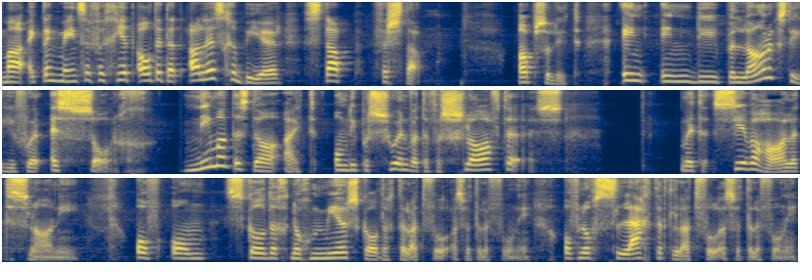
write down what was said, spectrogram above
maar ek dink mense vergeet altyd dat alles gebeur stap vir stap. Absoluut. En en die belangrikste hiervoor is sorg. Niemand is daar uit om die persoon wat 'n verslaafde is met sewe hale te slaan nie of om skuldig nog meer skuldig te laat voel as wat hulle voel nie of nog slegter te laat voel as wat hulle voel nie.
